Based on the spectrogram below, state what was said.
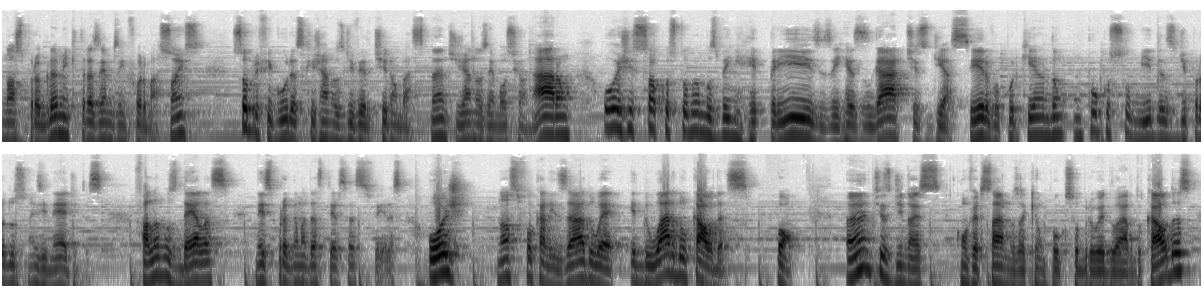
nosso programa em que trazemos informações sobre figuras que já nos divertiram bastante, já nos emocionaram. Hoje só costumamos ver em reprises, em resgates de acervo, porque andam um pouco sumidas de produções inéditas. Falamos delas nesse programa das terças-feiras. Hoje nosso focalizado é Eduardo Caldas. Bom, antes de nós conversarmos aqui um pouco sobre o Eduardo Caldas,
